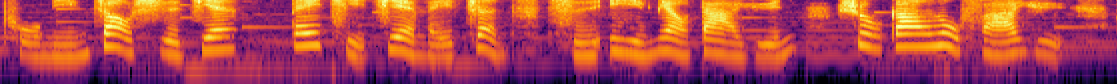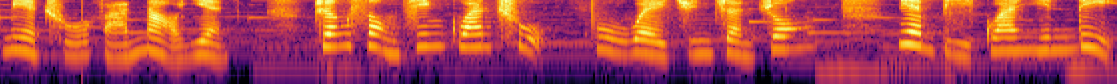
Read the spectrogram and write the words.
普明照世间，悲体戒雷震，慈意妙大云，树甘露法雨，灭除烦恼厌，争诵经观处，不畏军阵中，念彼观音力。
